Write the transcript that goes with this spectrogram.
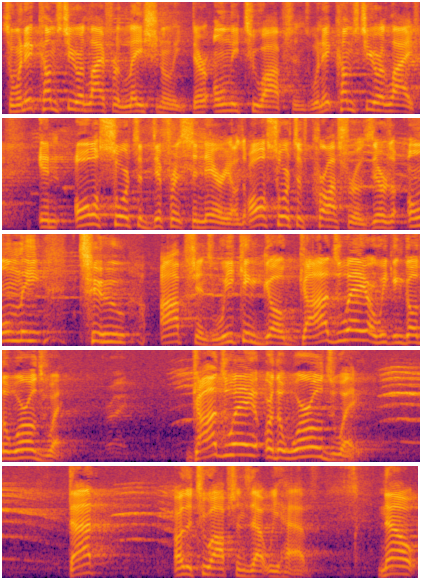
So, when it comes to your life relationally, there are only two options. When it comes to your life in all sorts of different scenarios, all sorts of crossroads. There's only two options. We can go God's way or we can go the world's way. God's way or the world's way. That are the two options that we have. Now,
